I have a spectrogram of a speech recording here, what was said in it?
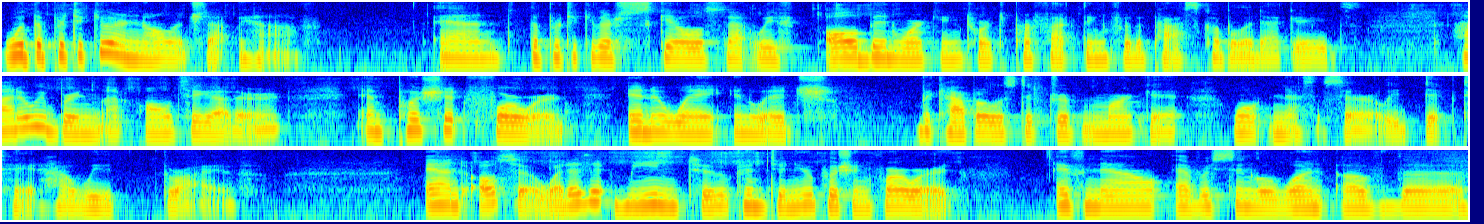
with the particular knowledge that we have, and the particular skills that we've all been working towards perfecting for the past couple of decades. How do we bring that all together and push it forward in a way in which the capitalistic driven market won't necessarily dictate how we thrive. And also, what does it mean to continue pushing forward if now every single one of the,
